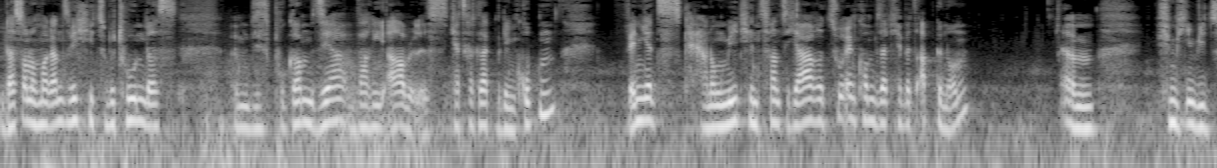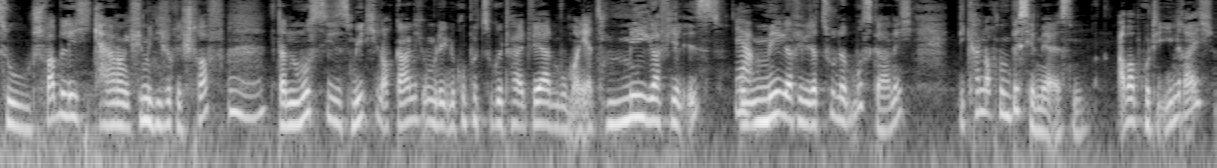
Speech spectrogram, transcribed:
Und das ist auch nochmal ganz wichtig zu betonen, dass ähm, dieses Programm sehr variabel ist. Ich hatte gerade gesagt mit den Gruppen, wenn jetzt, keine Ahnung, Mädchen 20 Jahre zu einem kommt sagt, ich habe jetzt abgenommen, ähm, ich fühle mich irgendwie zu schwabbelig, keine Ahnung, ich fühle mich nicht wirklich straff, Mhm. dann muss dieses Mädchen auch gar nicht unbedingt eine Gruppe zugeteilt werden, wo man jetzt mega viel isst Ja. und mega viel dazu nimmt, muss gar nicht. Die kann auch nur ein bisschen mehr essen, aber proteinreich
